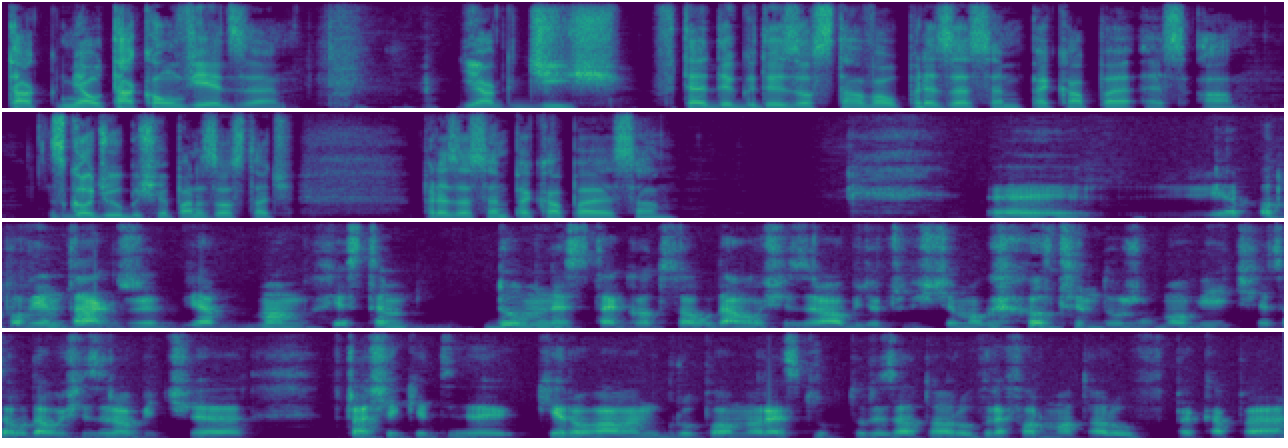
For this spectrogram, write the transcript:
tak, miał taką wiedzę jak dziś, wtedy, gdy zostawał prezesem PKP SA, zgodziłby się pan zostać prezesem PKP SA? E, ja odpowiem tak, że ja mam, jestem dumny z tego, co udało się zrobić. Oczywiście mogę o tym dużo mówić, co udało się zrobić e, w czasie, kiedy kierowałem grupą restrukturyzatorów, reformatorów PKP.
